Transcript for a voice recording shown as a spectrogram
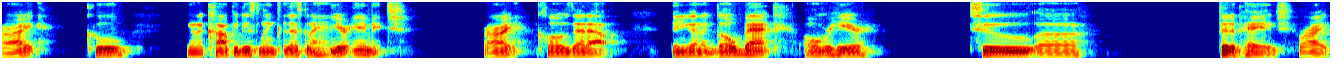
All right, cool. You're going to copy this link because that's going to have your image. All right, close that out. Then you're going to go back over here to uh, to the page, right?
